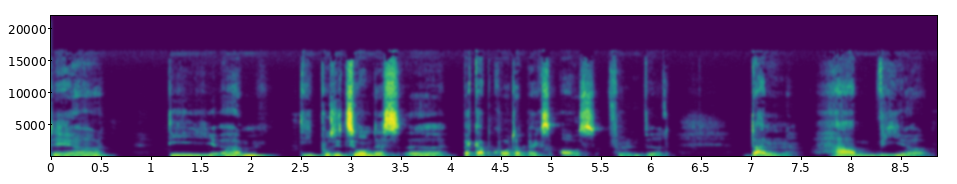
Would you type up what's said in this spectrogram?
der die, ähm, die Position des äh, Backup-Quarterbacks ausfüllen wird. Dann haben wir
